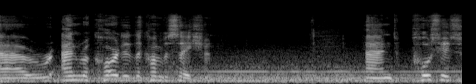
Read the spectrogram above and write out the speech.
uh, and recorded the conversation and put it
